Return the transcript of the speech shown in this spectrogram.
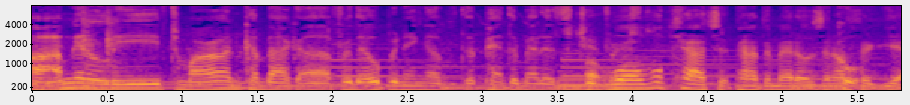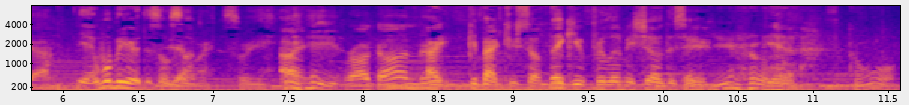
Uh, I'm gonna leave tomorrow and come back uh, for the opening of the Panther Meadows 1st. Well, we'll catch at Panther Meadows and Cool. I'll figure. Yeah. yeah, we'll be here this whole Yeah. summer. Sweet. All right. Rock on, dude. All right, get back to yourself. Thank you for letting me show this here. You. Yeah. It's cool.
